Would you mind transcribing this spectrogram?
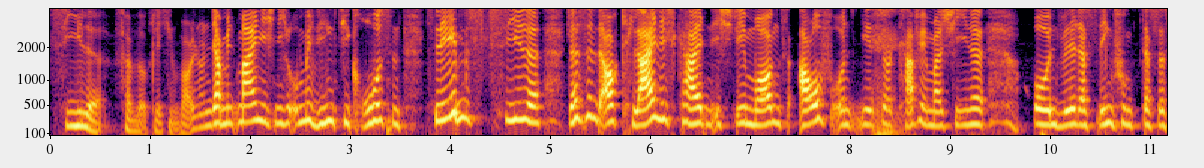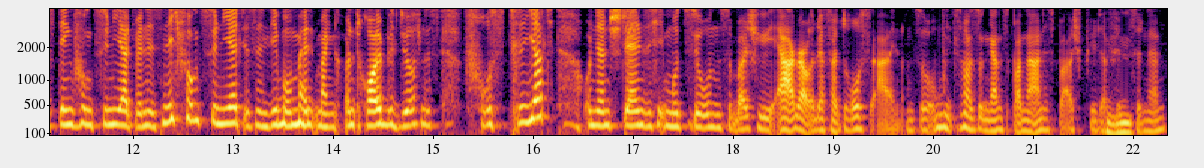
Ziele verwirklichen wollen. Und damit meine ich nicht unbedingt die großen Lebensziele. Das sind auch Kleinigkeiten. Ich stehe morgens auf und gehe zur Kaffeemaschine und will, das Ding dass das Ding funktioniert. Wenn es nicht funktioniert, ist in dem Moment mein Kontrollbedürfnis frustriert und dann stellen sich Emotionen, zum Beispiel Ärger oder Verdruss ein und so, um jetzt mal so ein ganz banales Beispiel dafür mhm. zu nennen.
